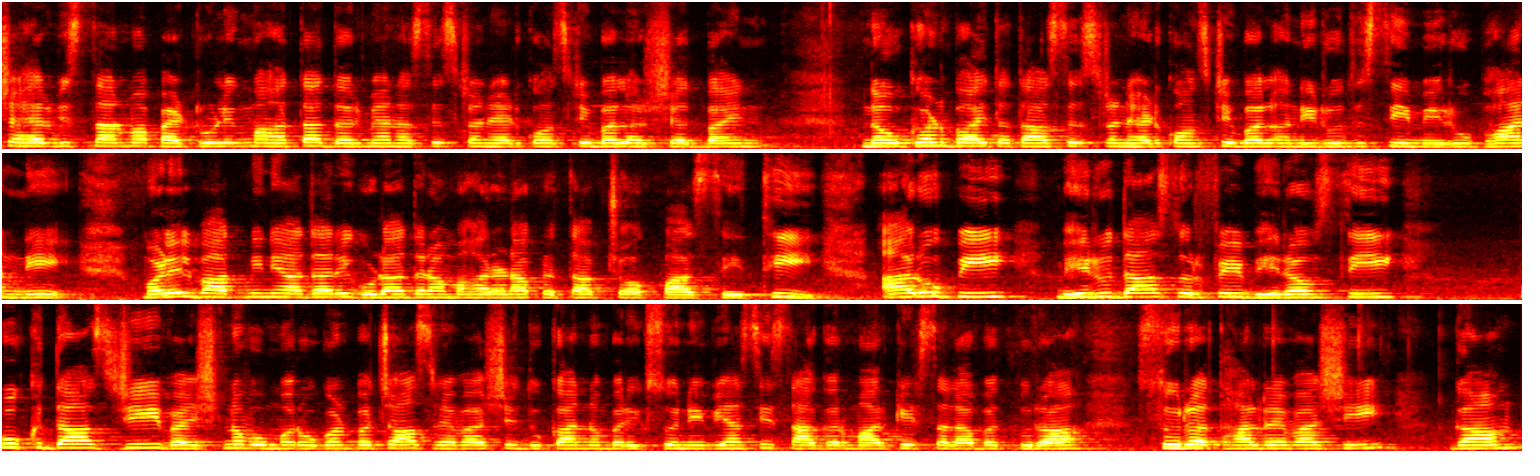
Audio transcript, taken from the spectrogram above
શહેર વિસ્તારમાં પેટ્રોલિંગમાં હતા. દરમિયાન આસિસ્ટન્ટ હેડ કોન્સ્ટેબલ હર્ષદભાઈ નવઘણભાઈ તથા આસિસ્ટન્ટ હેડ કોન્સ્ટેબલ અનિરુદ્ધસિંહ મેરુભાને મળેલ બાતમીને આધારે ગોડાદરા મહારાણા પ્રતાપ ચોક પાસેથી આરોપી ભેરુદાસ ઉર્ફે ભૈરવસિંહ, પુખદાસજી, વૈષ્ણવ ઉંમર ઓગણપચાસ, રહેવાસી દુકાન નંબર એકસો નેવ્યાસી, સાગર માર્કેટ, સલાબતપુરા, સુરત, હાલ રહેવાસી ગામ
